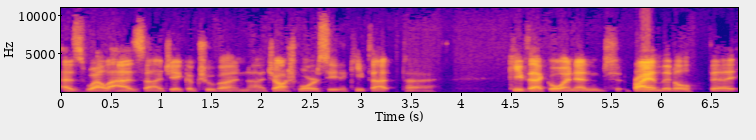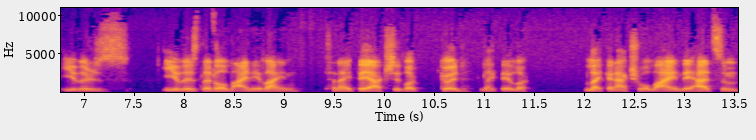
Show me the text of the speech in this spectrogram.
as well as uh, Jacob Trouba and uh, Josh Morrissey to keep that uh, keep that going. And Bryan Little, the Ehlers Ehlers Little line line tonight, they actually looked good. Like they looked like an actual line. They had some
